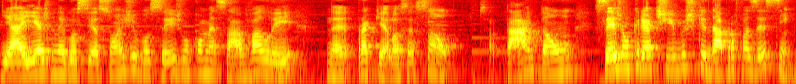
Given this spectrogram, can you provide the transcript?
E aí as negociações de vocês vão começar a valer né, para aquela sessão. Tá? Então sejam criativos que dá para fazer sim.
